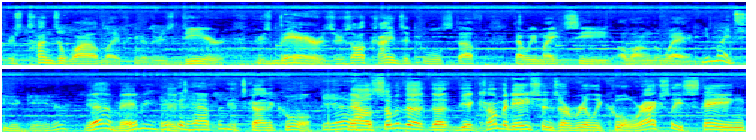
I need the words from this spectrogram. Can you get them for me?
there's tons of wildlife here. There's deer, there's bears, there's all kinds of cool stuff that we might see along the way. You might see a gator. Yeah, maybe. It could happen. It's kind of cool. Yeah. Now, some of the, the, the accommodations are really cool. We're actually staying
